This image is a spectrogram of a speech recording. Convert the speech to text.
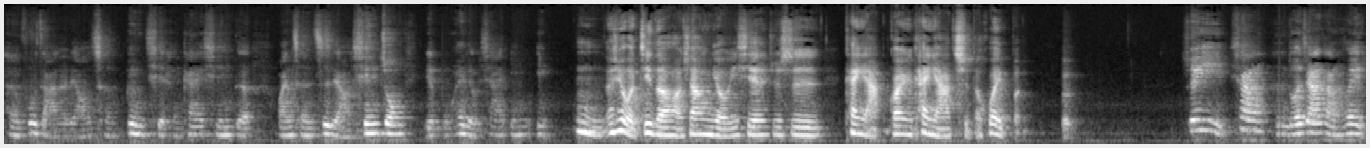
很复杂的疗程，并且很开心的。完成治疗，心中也不会留下阴影。嗯，而且我记得好像有一些就是看牙，关于看牙齿的绘本。所以，像很多家长会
